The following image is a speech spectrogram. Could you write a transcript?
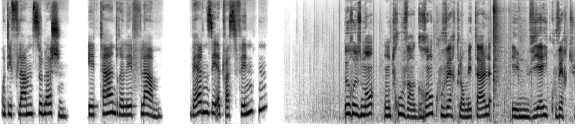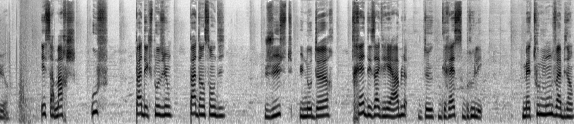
und die Flammen zu löschen. Éteindre les flammes. Werden Sie etwas finden? Heureusement, on trouve un grand couvercle en métal et une vieille couverture. Et ça marche. Ouf Pas d'explosion, pas d'incendie. Juste une odeur très désagréable de graisse brûlée. Mais tout le monde va bien.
